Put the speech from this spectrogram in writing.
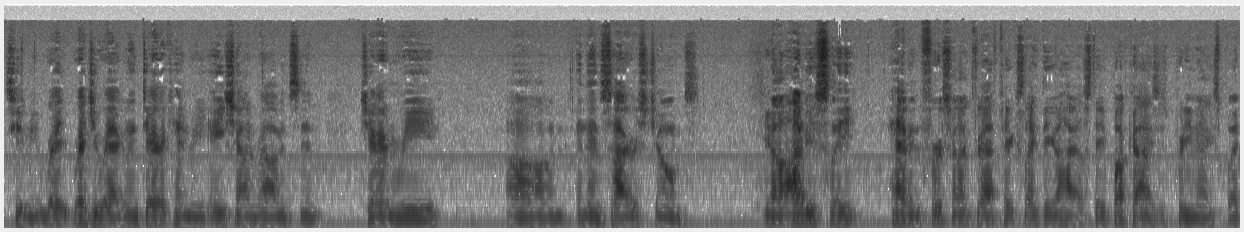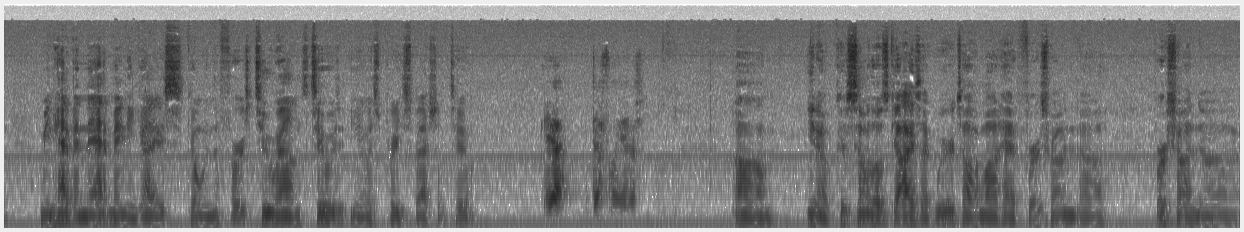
excuse me, Reg- Reggie Ragland, Derrick Henry, A'Shawn Robinson, Jarran Reed, um, and then Cyrus Jones. You know, obviously having first round draft picks like the Ohio State Buckeyes is pretty nice, but I mean having that many guys go in the first two rounds too, is, you know, is pretty special too. Yeah, it definitely is. Um, you know, because some of those guys like we were talking about had first round, uh, first round uh,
